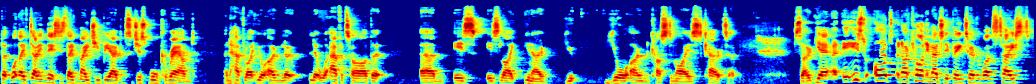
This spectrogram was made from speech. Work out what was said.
but what they've done in this is they've made you be able to just walk around and have like your own little, little avatar that um, is is like you know you, your own customized character. So yeah, it is odd, and I can't imagine it being to everyone's taste.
